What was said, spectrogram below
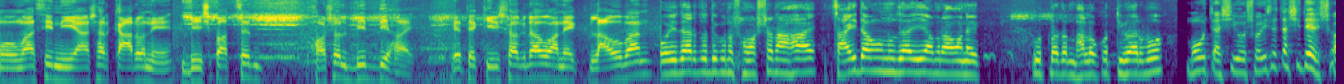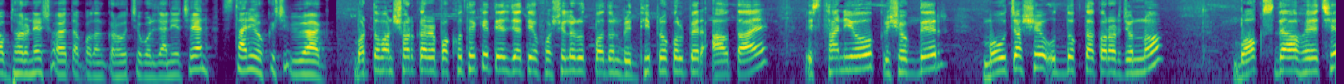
মৌমাছি নিয়ে আসার কারণে বিশ পার্সেন্ট ফসল বৃদ্ধি হয়। এতে কৃষকরাও অনেক লাভবান। ওয়েদার যদি কোনো সমস্যা না হয় চাহিদা অনুযায়ী আমরা অনেক উৎপাদন ভালো করতে পারব। মৌ চাষি ও সরিষা চাষিদের সব ধরনের সহায়তা প্রদান করা হচ্ছে বলে জানিয়েছেন স্থানীয় কৃষি বিভাগ। বর্তমান সরকারের পক্ষ থেকে তেল জাতীয় ফসলের উৎপাদন বৃদ্ধি প্রকল্পের আওতায় স্থানীয় কৃষকদের মৌ চাষে উদ্যোক্তা করার জন্য বক্স দেওয়া হয়েছে।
